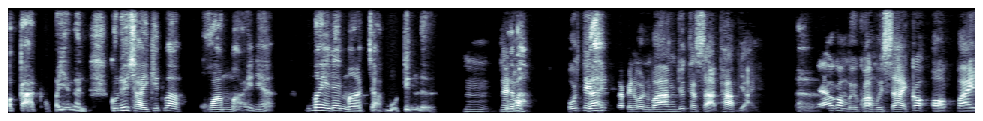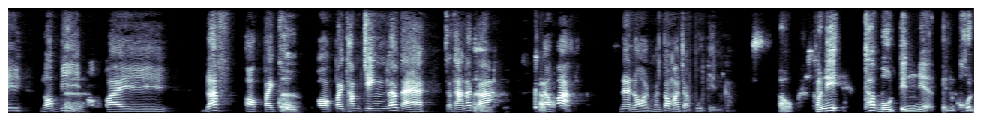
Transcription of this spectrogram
ประกาศออกไปอย่างนั้น คุณวิชัยคิดว่าความหมายเนี่ยไม่ได้มาจากบูตินหรืออืมแน่ใช่นอปะนปูตินนะนี่จะเป็นคนวางยุทธศาสตร์ภาพใหญ่เออแล้วก็มือขวามือซ้ายก็ออกไปล็อบบี้เออออกไปบลัฟออกไปขู่เออออกไปทำจริงแล้วแต่สถานการณ์ครับแต่ว่า แน่นอนมันต้องมาจากปูตินครับเอาคราวนี้ถ้าบูตินเนี่ยเป็นคน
